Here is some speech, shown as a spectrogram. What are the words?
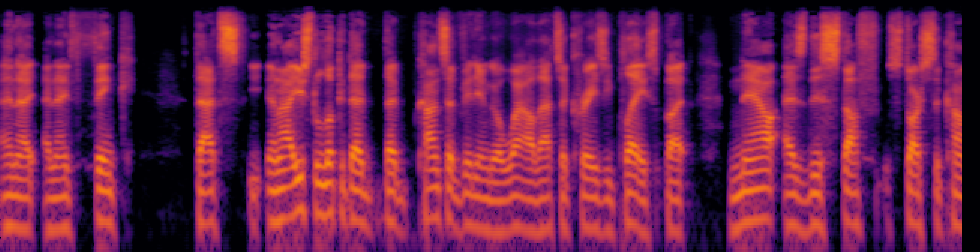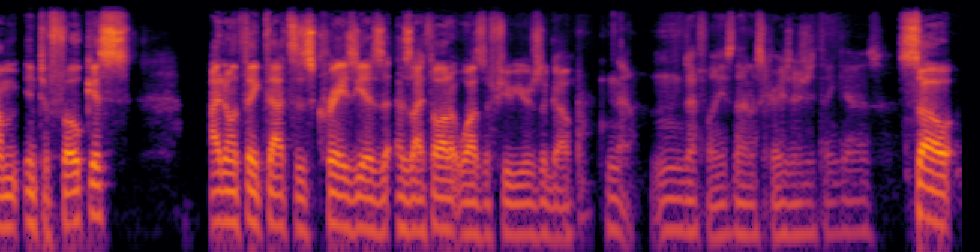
and I and I think that's and I used to look at that that concept video and go, "Wow, that's a crazy place." But now, as this stuff starts to come into focus, I don't think that's as crazy as as I thought it was a few years ago. No, mm, definitely. It's not as crazy as you think it is. So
